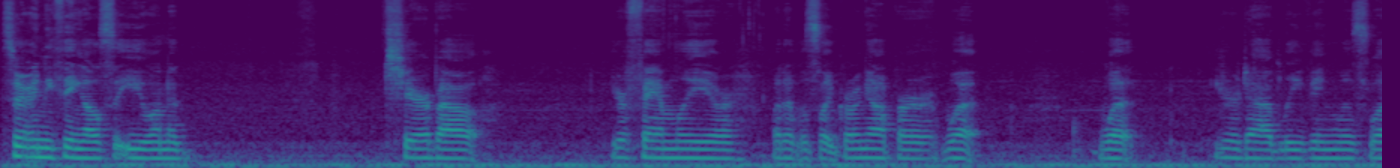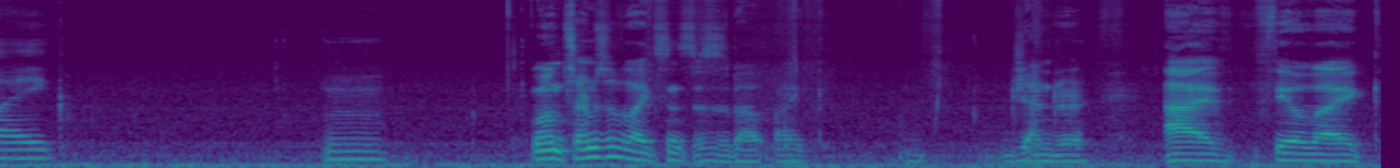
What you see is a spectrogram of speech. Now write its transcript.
Is there anything else that you want to share about your family or what it was like growing up or what what your dad leaving was like? Mm. Well, in terms of like, since this is about like gender, I feel like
